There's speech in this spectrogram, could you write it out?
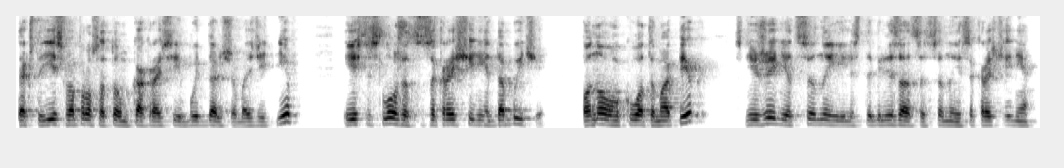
Так что есть вопрос о том, как Россия будет дальше возить нефть. Если сложится сокращение добычи по новым квотам ОПЕК, снижение цены или стабилизация цены и сокращение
